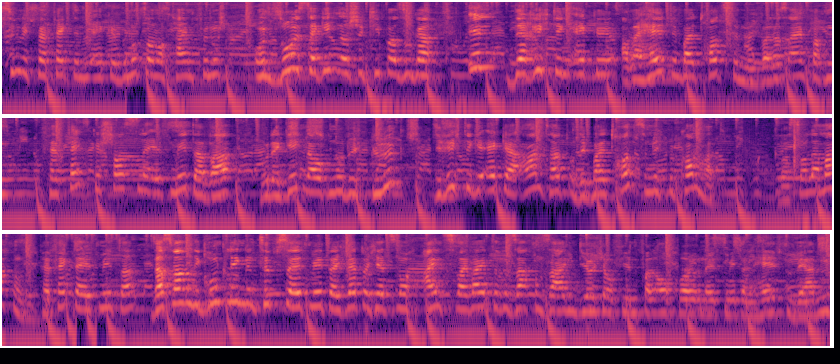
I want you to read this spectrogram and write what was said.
ziemlich perfekt in die Ecke, benutze auch noch Time Finish. Und so ist der gegnerische Keeper sogar in der richtigen Ecke, aber hält den Ball trotzdem nicht, weil das einfach ein perfekt geschossener Elfmeter war, wo der Gegner auch nur durch Glück die richtige Ecke erahnt hat und den Ball trotzdem nicht bekommen hat. Was soll er machen? Perfekter Elfmeter. Das waren die grundlegenden Tipps zu Elfmeter. Ich werde euch jetzt noch ein, zwei weitere Sachen sagen, die euch auf jeden Fall auch bei euren Elfmetern helfen werden.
